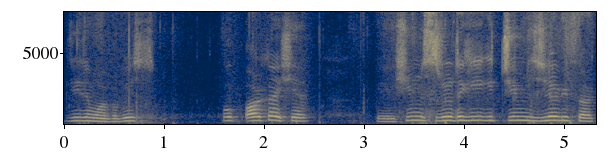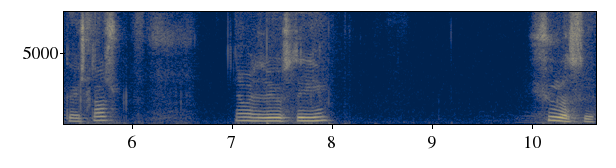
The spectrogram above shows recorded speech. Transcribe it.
Gidelim abi biz. Hop arkadaşlar. Ee, şimdi sıradaki gideceğimiz yer ise arkadaşlar. Hemen size göstereyim. Şurası.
